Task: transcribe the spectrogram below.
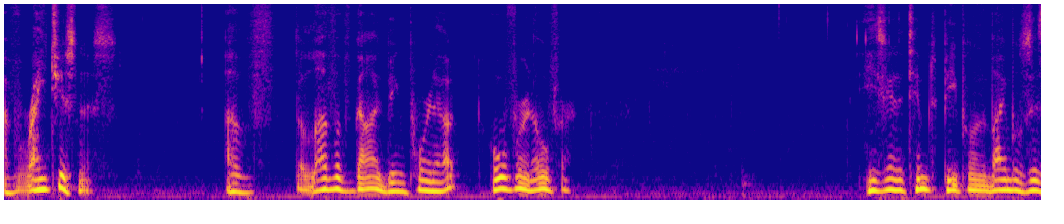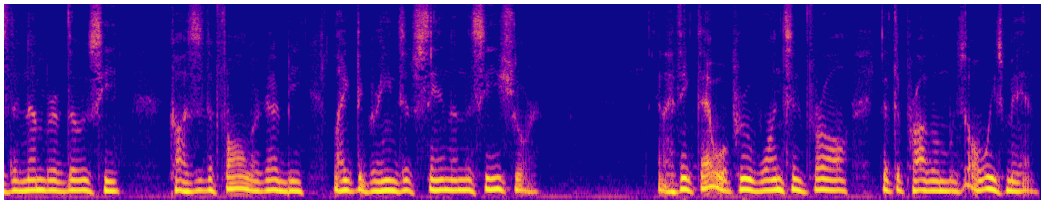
of righteousness, of the love of God being poured out over and over. He's going to tempt people, and the Bible says the number of those he causes to fall are going to be like the grains of sand on the seashore. And I think that will prove once and for all that the problem was always man.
